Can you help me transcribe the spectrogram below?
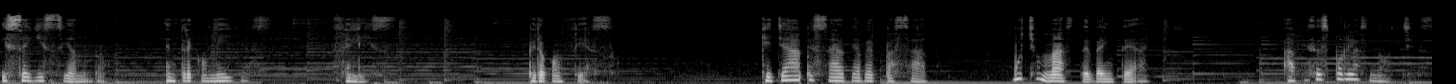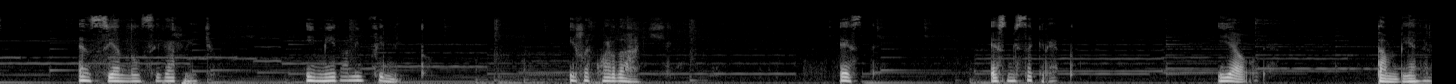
Y seguí siendo, entre comillas, feliz. Pero confieso que ya a pesar de haber pasado mucho más de 20 años, a veces por las noches enciendo un cigarrillo y miro al infinito y recuerdo a Ángela. Este es mi secreto. Y ahora también el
